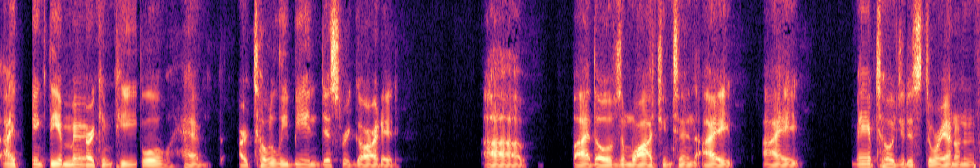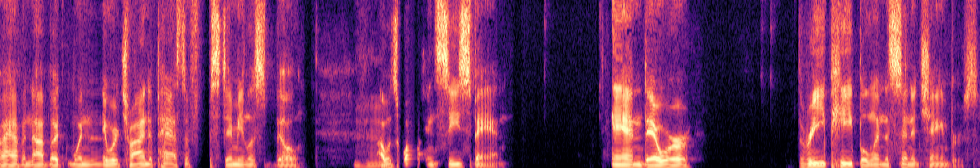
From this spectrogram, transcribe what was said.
I think the American people have are totally being disregarded uh, by those in Washington. I I may have told you this story. I don't know if I have or not, but when they were trying to pass the stimulus bill, mm-hmm. I was watching C-SPAN, and there were three people in the Senate chambers.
